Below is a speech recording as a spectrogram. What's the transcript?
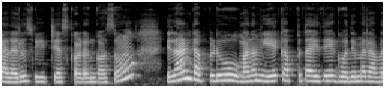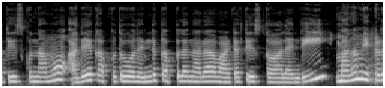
కలరు స్వీట్ చేసుకోవడం కోసం. ఇలాంటప్పుడు మనం ఏ కప్పుతో అయితే గోధుమ రవ్వ తీసుకున్నామో అదే కప్పుతో రెండు కప్పుల నర వాటర్ తీసుకోవాలండి. మనం ఇక్కడ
